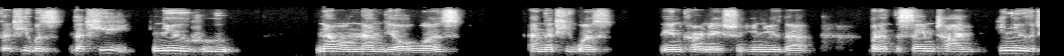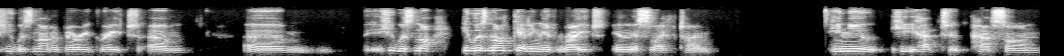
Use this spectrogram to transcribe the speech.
that he was that he knew who Ngawang Namgyal was and that he was the incarnation. He knew that. But at the same time, he knew that he was not a very great um, um, he was not he was not getting it right in this lifetime. He knew he had to pass on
